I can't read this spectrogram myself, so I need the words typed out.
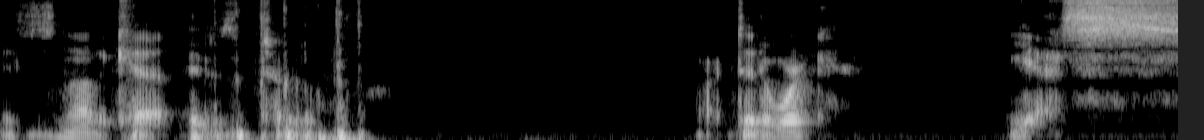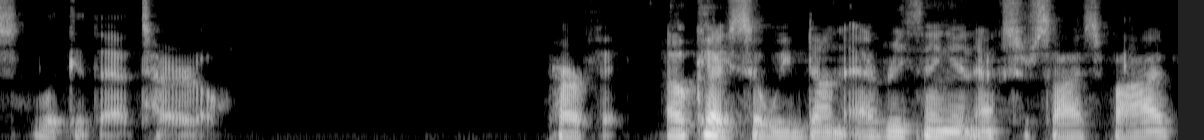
it is not a cat, it is a turtle. Alright, did it work? Yes, look at that turtle. Perfect. Okay, so we've done everything in exercise 5.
